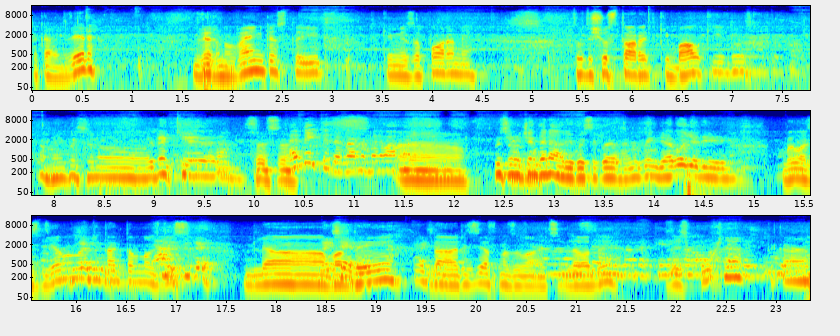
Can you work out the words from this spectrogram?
Такая дверь. Дверь новенька стоит. Такими запорами. Тут еще старые такие балки идут. Vabbè, queste sono le vecchie. Все, все. E mettete quando me ne va Э, Questi sono centenari questi qua, quindi ha voglia di. Было сделано не так давно здесь Sud- для Резерв. воды. Резерв. Да, резерв называется для воды. Здесь кухня такая.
